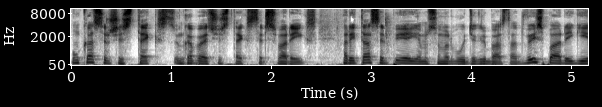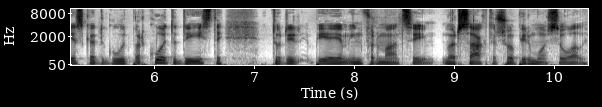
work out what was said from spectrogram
un kas ir šis teksts, un kāpēc šis teksts ir svarīgs. Arī tas ir pieejams, un varbūt, ja gribās tādu vispārīgu ieskatu gūt, par ko tad īsti tur ir ir pieejama informācija, var sākt ar šo pirmo soli.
